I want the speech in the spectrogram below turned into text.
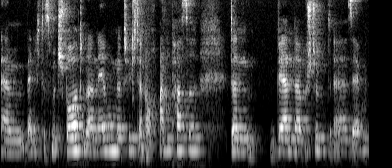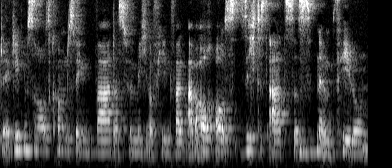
ähm, wenn ich das mit Sport und Ernährung natürlich dann auch anpasse, dann werden da bestimmt äh, sehr gute Ergebnisse rauskommen. Deswegen war das für mich auf jeden Fall, aber auch aus Sicht des Arztes, Mhm. eine Empfehlung.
